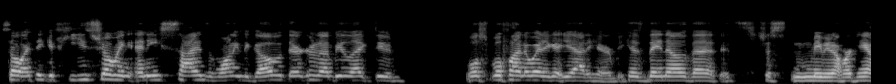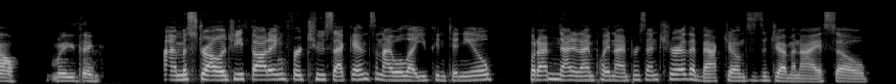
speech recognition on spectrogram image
So I think if he's showing any signs of wanting to go, they're gonna be like, dude, we'll we'll find a way to get you out of here because they know that it's just maybe not working out. What do you think? I'm astrology thoughting for two seconds and I will let you continue. But I'm 99.9% sure that Mac Jones is a Gemini. So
